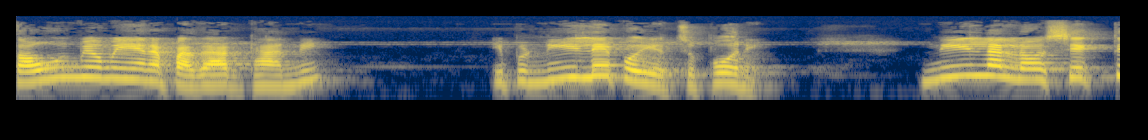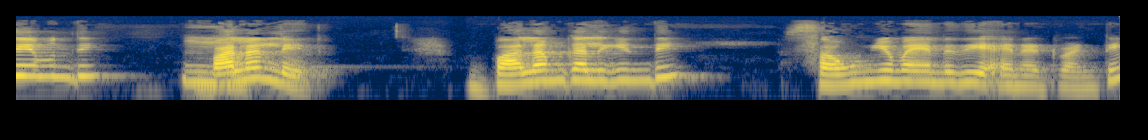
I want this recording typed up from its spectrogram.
సౌమ్యమైన పదార్థాన్ని ఇప్పుడు నీళ్ళే పోయొచ్చు పోని. నీళ్ళల్లో శక్తి ఏముంది? బలం లేదు. బలం కలిగింది సౌమ్యమైనది అయినటువంటి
